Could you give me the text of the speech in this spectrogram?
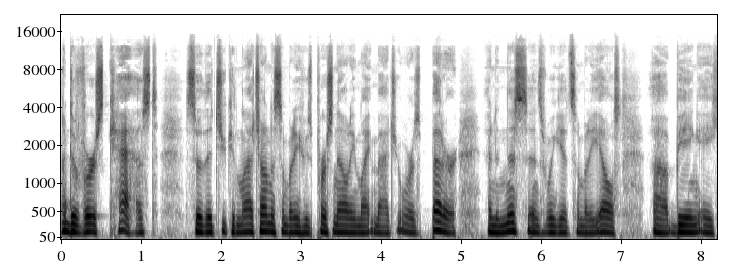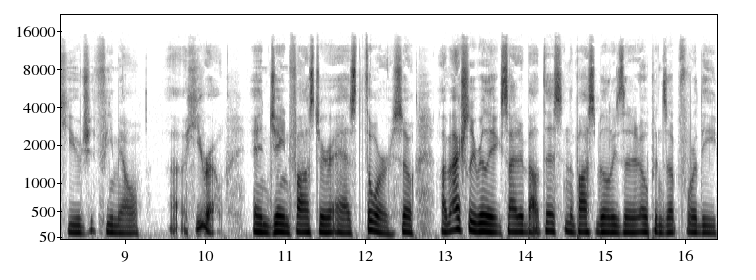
a diverse cast so that you can latch on to somebody whose personality might match yours better. And in this sense, we get somebody else uh, being a huge female uh, hero and Jane Foster as Thor. So I'm actually really excited about this and the possibilities that it opens up for the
